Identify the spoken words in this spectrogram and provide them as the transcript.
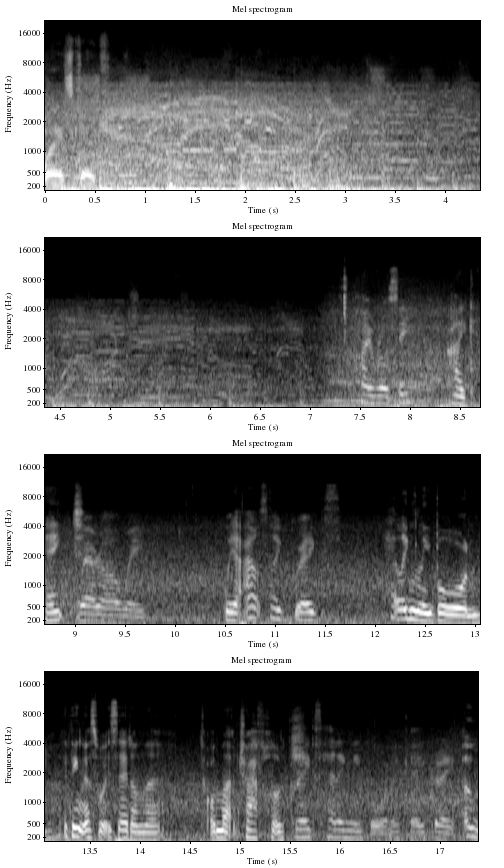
worst gig. Hi Rozi, Hi, Kate. where are we? We're outside Greggs Hellingly Born. I think that's what it said on the on that travel. Greggs Hellingly Born. Okay, great. Oh,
